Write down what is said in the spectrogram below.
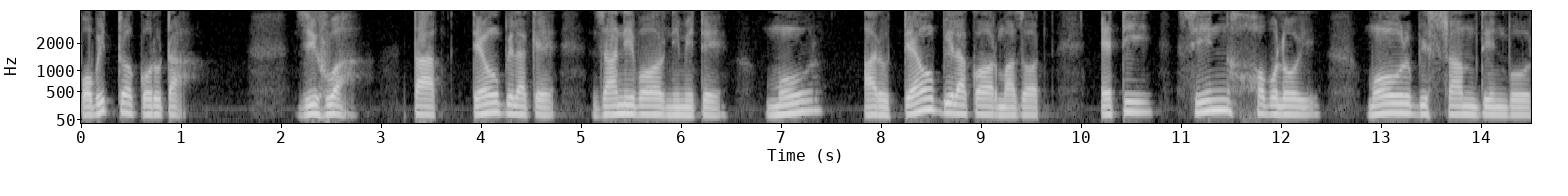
পবিত্ৰ কৰোতা যি হোৱা তাক তেওঁবিলাকে জানিবৰ নিমিত্তে মোৰ আৰু তেওঁবিলাকৰ মাজত এটি চিন হ'বলৈ মোৰ বিশ্ৰাম দিনবোৰ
